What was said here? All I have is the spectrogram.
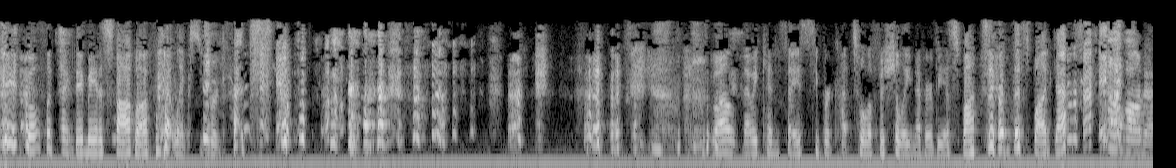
they both look like they made a stop off at like Supercuts. well, now we can say Supercuts will officially never be a sponsor of this podcast. right? oh, no.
